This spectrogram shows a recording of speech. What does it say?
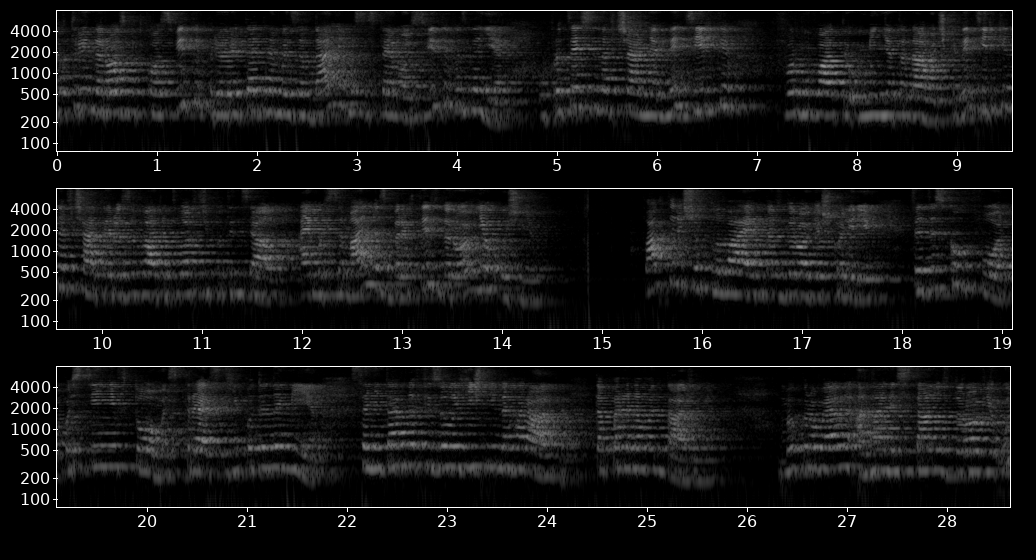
доктрина розвитку пріоритетними завданнями системи освіти визнає у процесі навчання не тільки формувати уміння та навички, не тільки навчати і розвивати творчий потенціал, а й максимально зберегти здоров'я учнів. Фактори, що впливають на здоров'я школярів, це дискомфорт, постійні втоми, стрес, гіподинамія, санітарно-фізіологічні негаразди та перенавантаження. Ми провели аналіз стану здоров'я учнів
